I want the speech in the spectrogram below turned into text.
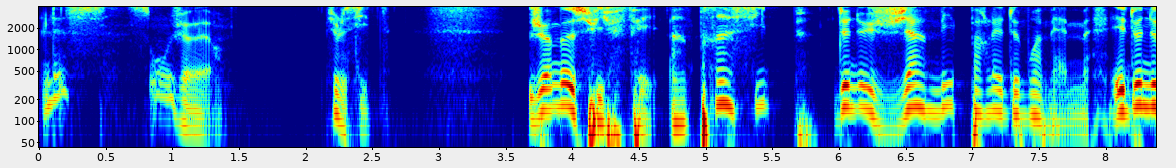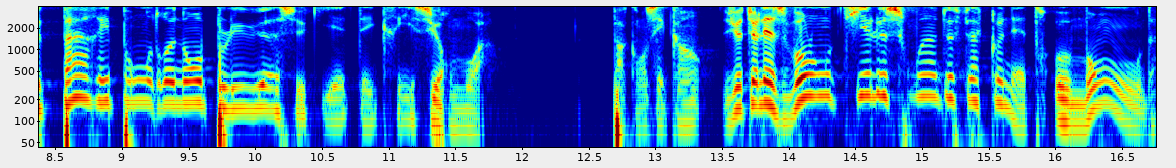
laisse songeur. Je le cite. Je me suis fait un principe de ne jamais parler de moi-même et de ne pas répondre non plus à ce qui est écrit sur moi. Par conséquent, je te laisse volontiers le soin de faire connaître au monde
